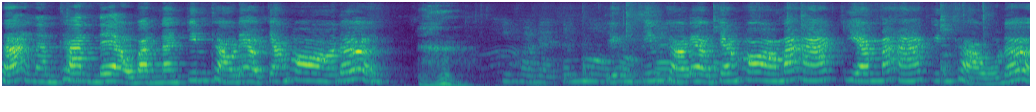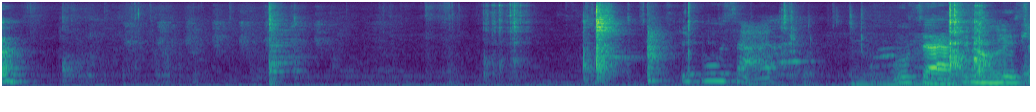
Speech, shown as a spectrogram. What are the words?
ทางนั้นขั้นแล้วบันนั้นกินข้าวแล้วจังห่อเด้อกินข้าวได้ต้นหอมกินกินข้าวแล้วจังห่อมาหาเกียมมาหากินข้าวเด้อด้วยปูสาดอุตส่าห์กินอยู่ใ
